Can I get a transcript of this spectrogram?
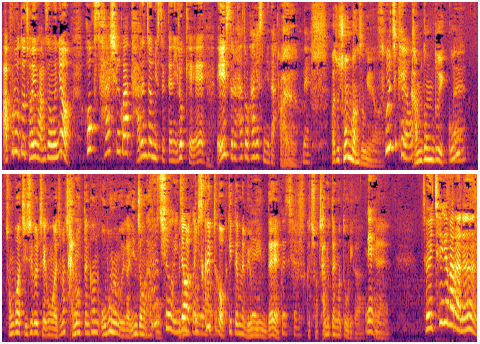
앞으로도 저희 방송은요 혹 사실과 다른 점이 있을 때는 이렇게 에이스를 하도록 하겠습니다. 아유, 네, 아주 좋은 방송이에요. 솔직해요. 감동도 있고 네. 정보와 지식을 제공하지만 잘못된 건 오보는 우리가 인정을 하고 그렇죠. 인정할 그죠? 또. 스크립트가 없기 때문에 묘미인데 그렇죠. 그렇죠. 잘못된 건 또 우리가 네. 예. 저희 책게바라는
